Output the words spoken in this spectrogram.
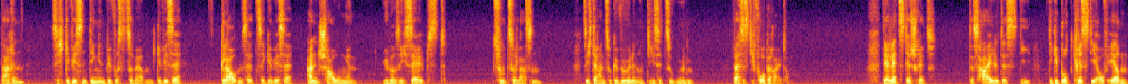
darin, sich gewissen Dingen bewusst zu werden, gewisse Glaubenssätze, gewisse Anschauungen über sich selbst zuzulassen, sich daran zu gewöhnen und diese zu üben. Das ist die Vorbereitung. Der letzte Schritt, das Heil, das, die, die Geburt Christi auf Erden,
